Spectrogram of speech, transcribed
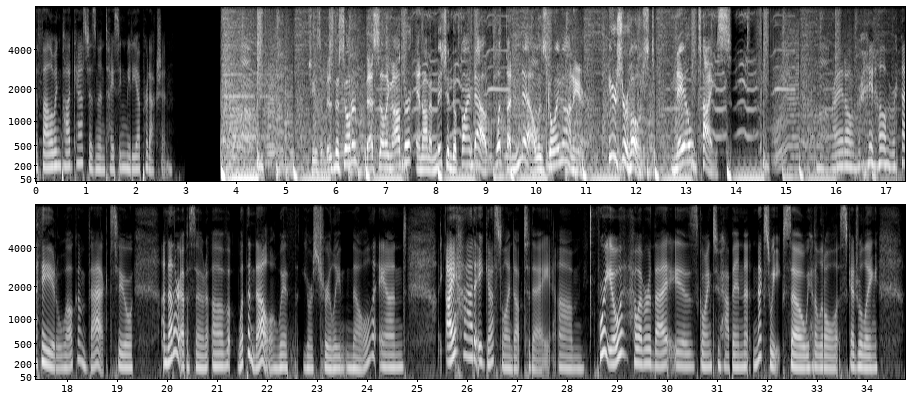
The following podcast is an enTICEing Media production. She is a business owner, best selling author, and on a mission to find out what the Nell is going on here. Here's your host, Nell Tice. All right, all right, all right. Welcome back to another episode of What the Nell with yours truly, Nell. And I had a guest lined up today um, for you. However, that is going to happen next week. So we had a little scheduling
